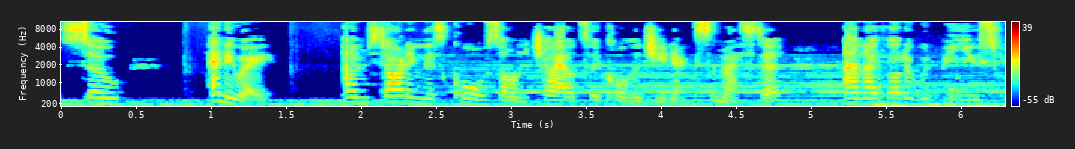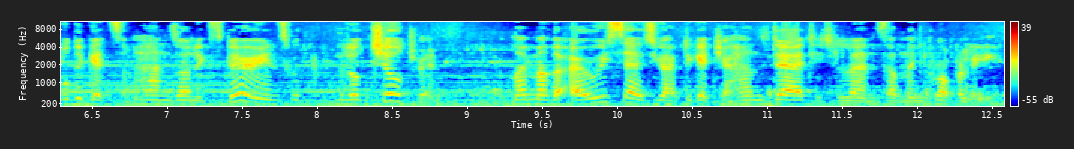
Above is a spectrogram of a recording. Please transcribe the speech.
So, anyway, I'm starting this course on child psychology next semester, and I thought it would be useful to get some hands-on experience with little children. My mother always says you have to get your hands dirty to learn something properly.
